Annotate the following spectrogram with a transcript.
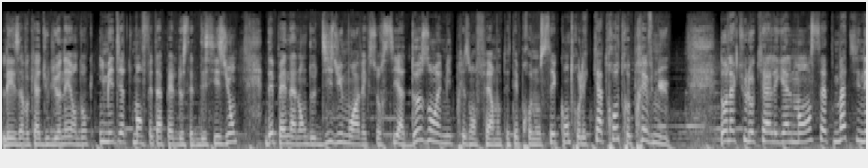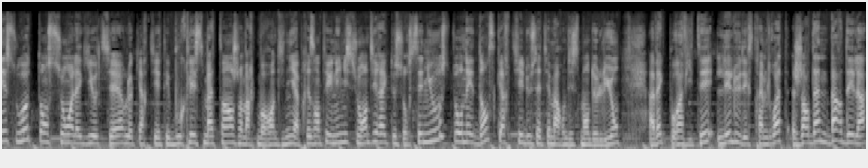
Les avocats du Lyonnais ont donc immédiatement fait appel de cette décision. Des peines allant de 18 mois avec sursis à deux ans et demi de prison ferme ont été prononcées contre les quatre autres prévenus. Dans l'actu locale également, cette matinée sous haute tension à la Guillotière, le quartier était bouclé ce matin. Jean-Marc Morandini a présenté une émission en direct sur CNews, tournée dans ce quartier du 7e arrondissement de Lyon, avec pour invité l'élu d'extrême droite Jordan Bardella.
